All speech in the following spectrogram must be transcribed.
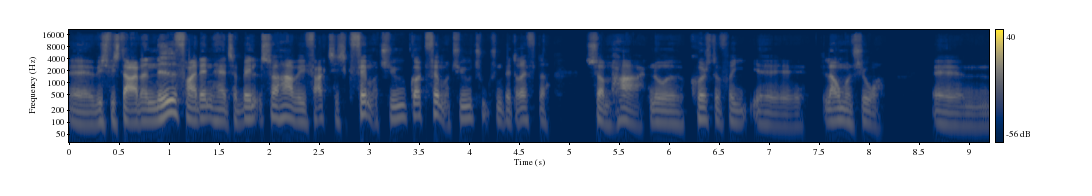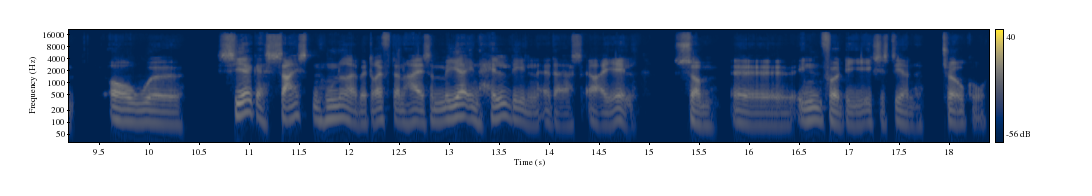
øh, hvis vi starter nede fra den her tabel, så har vi faktisk 25, godt 25.000 bedrifter, som har noget kulstoffri øh, lavbundsjord. Øhm, og øh, cirka 1600 af bedrifterne har altså mere end halvdelen af deres areal som øh, inden for de eksisterende tørvekort.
